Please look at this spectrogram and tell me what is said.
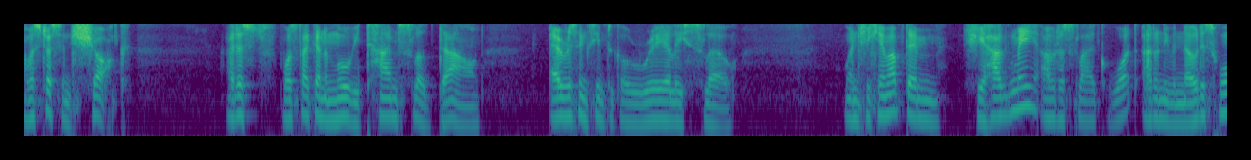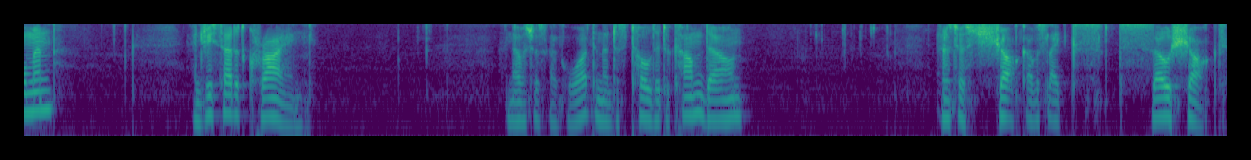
I was just in shock. I just was like in a movie, time slowed down. Everything seemed to go really slow. When she came up, then she hugged me. I was just like, what? I don't even know this woman. And she started crying. And I was just like, what? And I just told her to calm down. And I was just shocked. I was like so shocked.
